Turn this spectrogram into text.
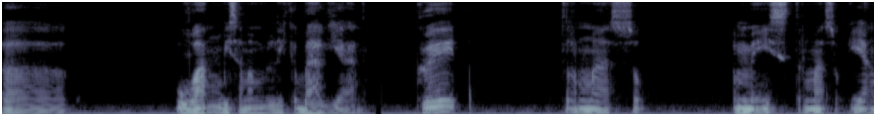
uh, uang bisa membeli kebahagiaan. Gue termasuk amazed termasuk yang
